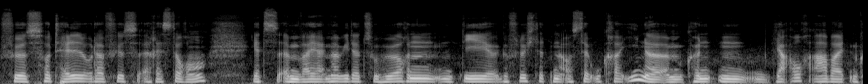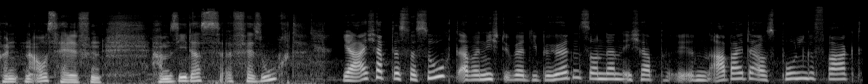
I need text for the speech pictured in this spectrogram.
fürs Hotel oder fürs Restaurant. Jetzt ähm, war ja immer wieder zu hören, die Geflüchteten aus der Ukraine ähm, könnten ja auch arbeiten, könnten aushelfen. Haben Sie das äh, versucht? Ja, ich habe das versucht, aber nicht über die Behörden, sondern ich habe einen Arbeiter aus Polen gefragt.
